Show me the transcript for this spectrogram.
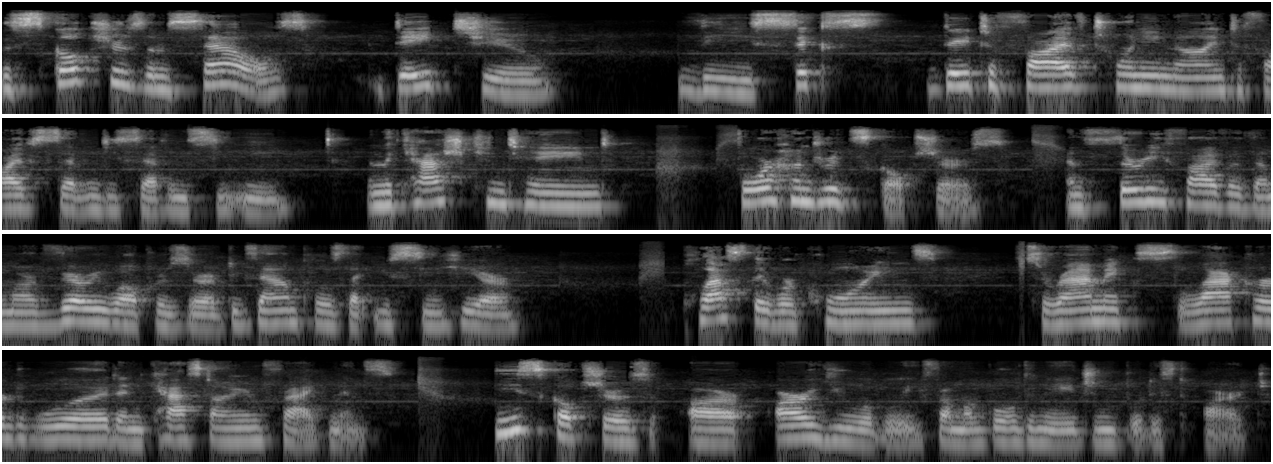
The sculptures themselves date to the six, date to 529 to 577 CE. And the cache contained 400 sculptures, and 35 of them are very well preserved, examples that you see here. Plus, there were coins, ceramics, lacquered wood, and cast iron fragments. These sculptures are arguably from a golden age in Buddhist art.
